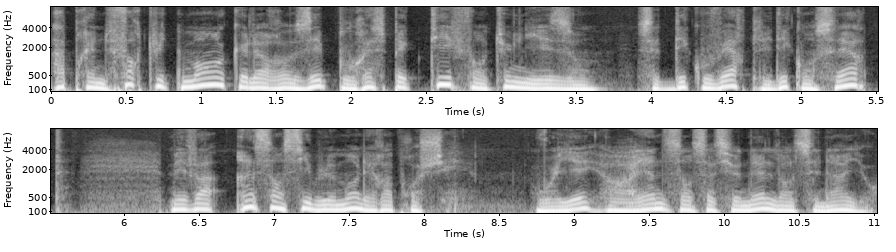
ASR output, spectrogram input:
apprennent fortuitement que leurs époux respectifs ont une liaison. Cette découverte les déconcerte, mais va insensiblement les rapprocher. Vous voyez, rien de sensationnel dans le scénario.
